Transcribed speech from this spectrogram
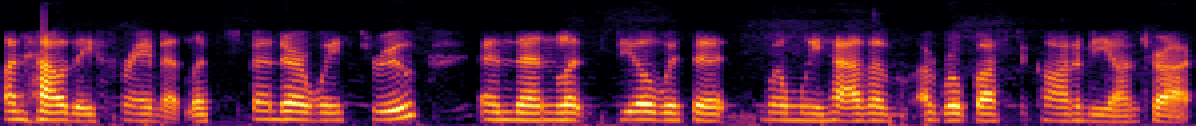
on how they frame it. Let's spend our way through, and then let's deal with it when we have a, a robust economy on track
